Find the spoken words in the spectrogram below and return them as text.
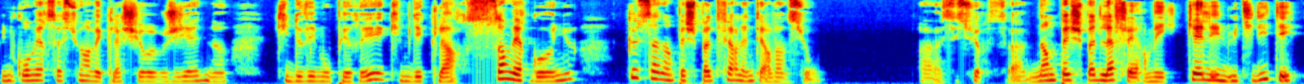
une conversation avec la chirurgienne qui devait m'opérer, qui me déclare sans vergogne que ça n'empêche pas de faire l'intervention. Ah, c'est sûr, ça n'empêche pas de la faire, mais quelle est l'utilité?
